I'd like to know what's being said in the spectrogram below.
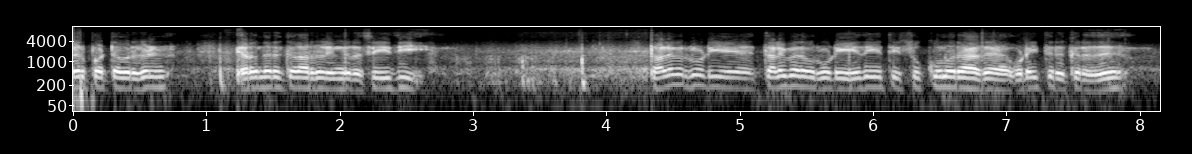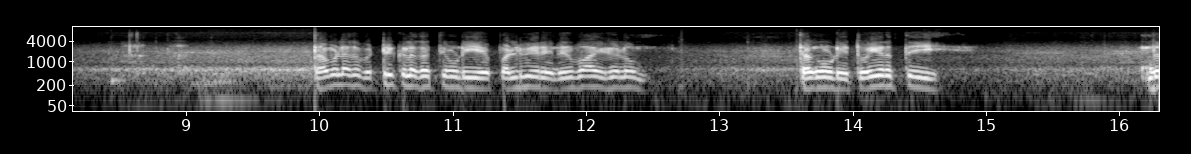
மேற்பட்டவர்கள் இறந்திருக்கிறார்கள் என்கிற செய்தி தலைவர்களுடைய தலைவர் அவர்களுடைய இதயத்தை சுக்குநூறாக உடைத்திருக்கிறது. தமிழக வெற்றி கழகத்தினுடைய பல்வேறு நிர்வாகிகளும் தங்களுடைய துயரத்தை இந்த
